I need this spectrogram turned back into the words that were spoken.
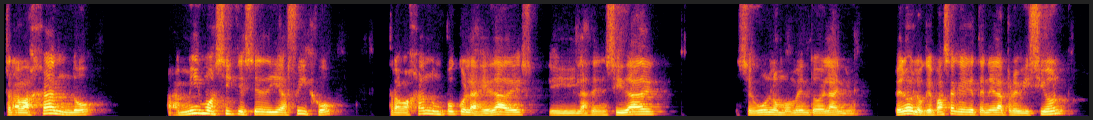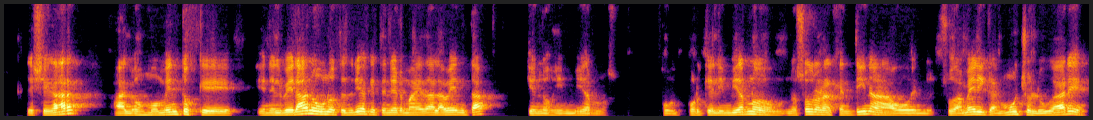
trabajando, mismo así que sea día fijo, trabajando un poco las edades y las densidades según los momentos del año. Pero lo que pasa es que hay que tener la previsión de llegar a los momentos que en el verano uno tendría que tener más edad a la venta que en los inviernos, porque el invierno, nosotros en Argentina o en Sudamérica, en muchos lugares,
